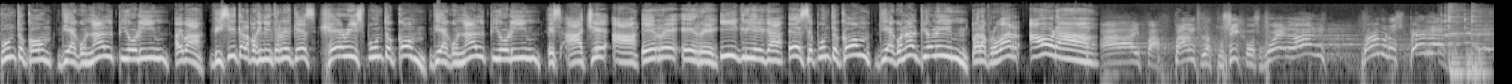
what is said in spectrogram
harris.com diagonal Piolín. Ahí va, visita la página de internet que es harris.com diagonal Piolín. Es H-A-R-R Y-S.com, diagonal piolín, para probar ahora. ¡Ay, papantla, tus hijos vuelan! ¡Vámonos, perras!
